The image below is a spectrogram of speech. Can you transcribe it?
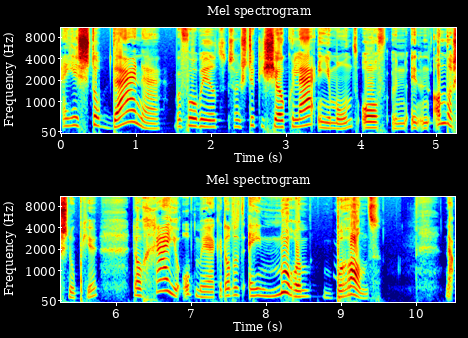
en je stopt daarna bijvoorbeeld zo'n stukje chocola in je mond of een, een ander snoepje, dan ga je opmerken dat het enorm brandt. Nou,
